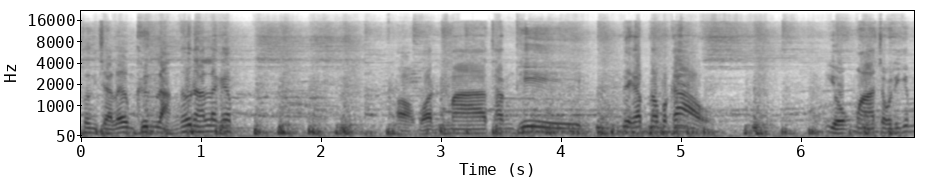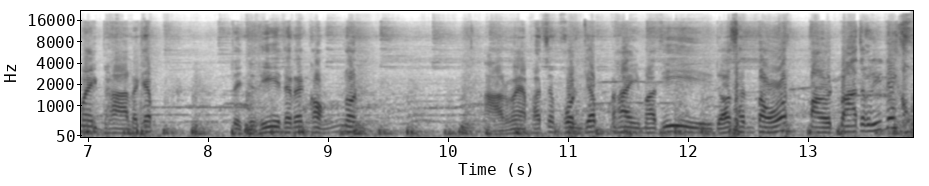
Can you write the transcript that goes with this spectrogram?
เพิ่งจะเริ่มครึ่งหลังเท่านั้นแหละครับ ออกบอลมาทางที่นี่ครับนพเก้ายกมาจังหวะนี้ก็ไม่ผ่านะครับติดอยู่ที่ทางด้านของนนท์อ่าแม่พัชพลครับให้มาที่ดอสันโตสเปิดมาตรงนี้ได้โข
